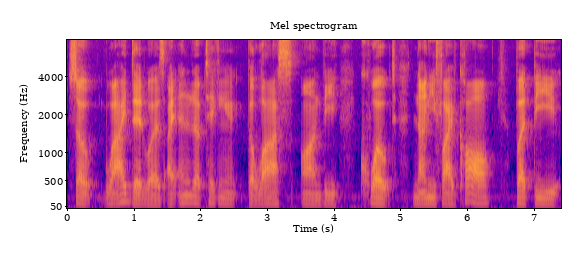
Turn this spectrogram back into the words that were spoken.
So what I did was I ended up taking the loss on the quote 95 call, but the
